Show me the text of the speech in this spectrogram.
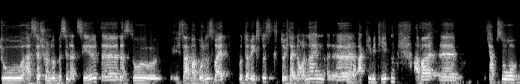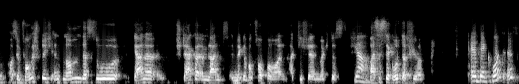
Du hast ja schon so ein bisschen erzählt, äh, dass du, ich sag mal, bundesweit unterwegs bist durch deine Online-Aktivitäten. Ja. Aber äh, ich habe so aus dem Vorgespräch entnommen, dass du gerne stärker im Land in Mecklenburg-Vorpommern aktiv werden möchtest. Ja. Was ist der Grund dafür? Äh, der Grund ist,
